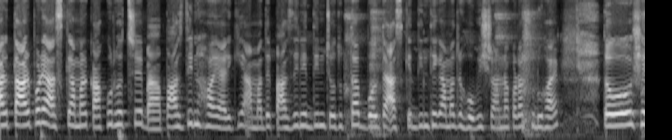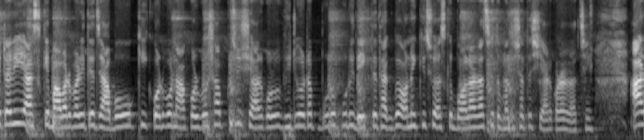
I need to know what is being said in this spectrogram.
আর তারপরে আজকে আমার কাকুর হচ্ছে পাঁচ দিন হয় আর কি। আমাদের পাঁচ দিনের দিন চতুর্থাপ বলতে আজকের দিন থেকে আমাদের হবিষ রান্না করা শুরু হয়। তো সেটারই আজকে বাবার বাড়িতে যাব, কি করব, না করব সব কিছু শেয়ার করব। ভিডিওটা পুরোপুরি দেখতে থাকবে। অনেক কিছু আজকে বলার আছে, তোমাদের সাথে শেয়ার করার আছে। আর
